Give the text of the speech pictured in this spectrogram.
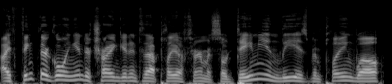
I think they're going in to try and get into that playoff tournament. So Damion Lee has been playing well.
